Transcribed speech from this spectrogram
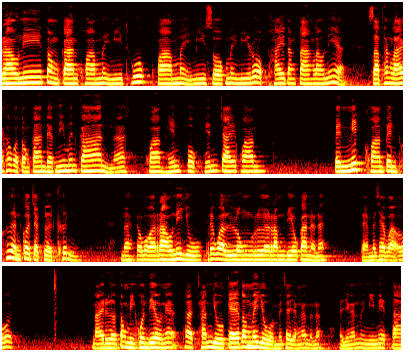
เรานี้ต้องการความไม่มีทุกข์ความไม่มีโศก ไม่มีโรคภัยต่างๆ เราเนี่ย สัตว์ทั้งหลายเขาก็ต้องการแบบนี้เหมือนกันนะความเห็นอกเห็นใจความเป็นมิตรความเป็นเพื่อนก็จะเกิดขึ้น นะก็ว่าเรานี่อยู่เรียกว่าลงเรือลาเดียวกันนะแต่ไม่ใช่ว่าโอ้นายเรือต้องมีคนเดียวเงี้ยถ้าฉันอยู่แกต้องไม่อยู่ไม่ใช่อย่างนั้นนะแต่อย่างนั้นไม่มีเมตตา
